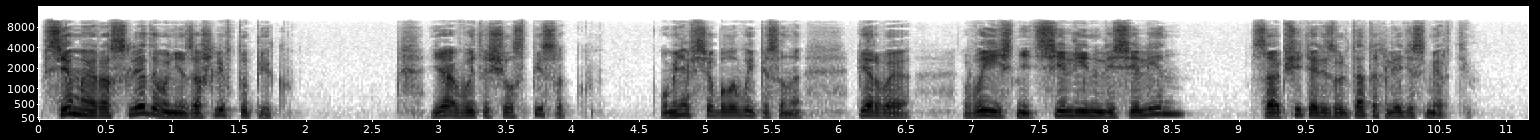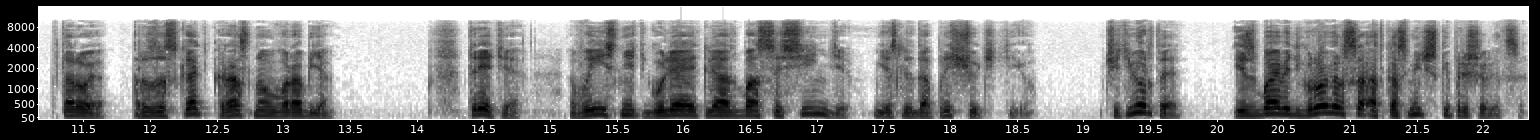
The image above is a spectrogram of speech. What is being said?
Все мои расследования зашли в тупик. Я вытащил список. У меня все было выписано. Первое — выяснить, Селин ли Селин, сообщить о результатах Леди Смерти. Второе — разыскать Красного Воробья. Третье — выяснить, гуляет ли от Басса Синди, если да, прищучить ее. Четвертое — избавить Гроверса от космической пришелицы.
